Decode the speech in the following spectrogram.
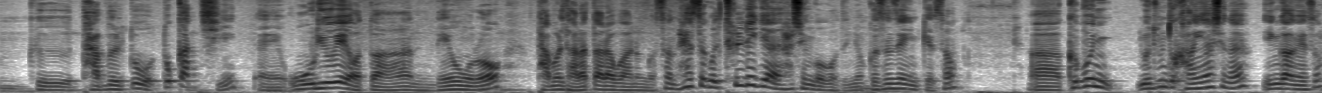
음. 그 답을 또 똑같이 예, 오류의 어떠한 내용으로 답을 달았다라고 하는 것은 해석을 틀리게 하신 거거든요. 그 선생님께서 아 그분 요즘도 강의하시나요? 인강에서?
